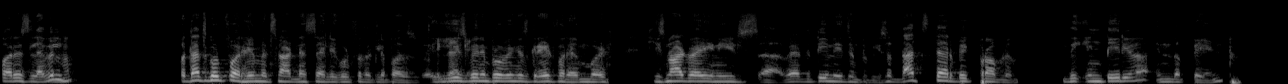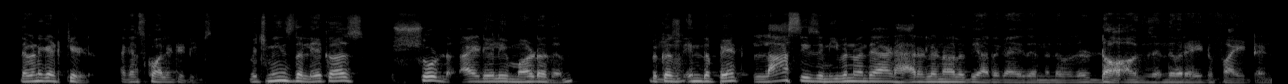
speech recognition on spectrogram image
for his level, Mhm. But that's good for him. It's not necessarily good for the Clippers. He's been improving, is great for him, but he's not where he needs, uh, where the team needs him to be. So that's their big problem. The interior in the paint, they're going to get killed against quality teams, which means the Lakers should ideally murder them because in the paint last season, even when they had Harrell and all of the other guys, and then there were dogs and they were ready to fight. And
